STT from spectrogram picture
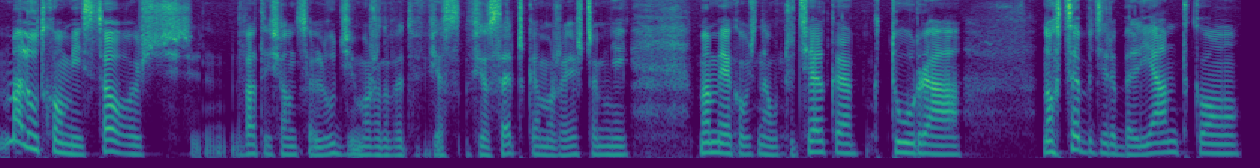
malutką miejscowość, 2000 ludzi, może nawet wios wioseczkę, może jeszcze mniej. Mamy jakąś nauczycielkę, która no, chce być rebeliantką,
